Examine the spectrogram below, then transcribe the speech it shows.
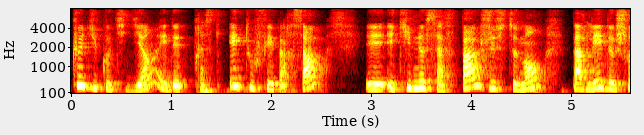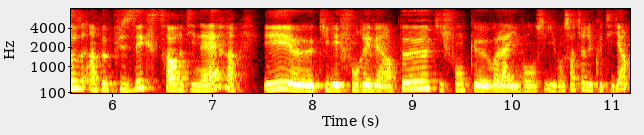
que du quotidien et d'être presque étouffés par ça et, qu'ils ne savent pas justement parler de choses un peu plus extraordinaires et euh, qui les font rêver un peu, qui font que voilà ils vont ils vont sortir du quotidien.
